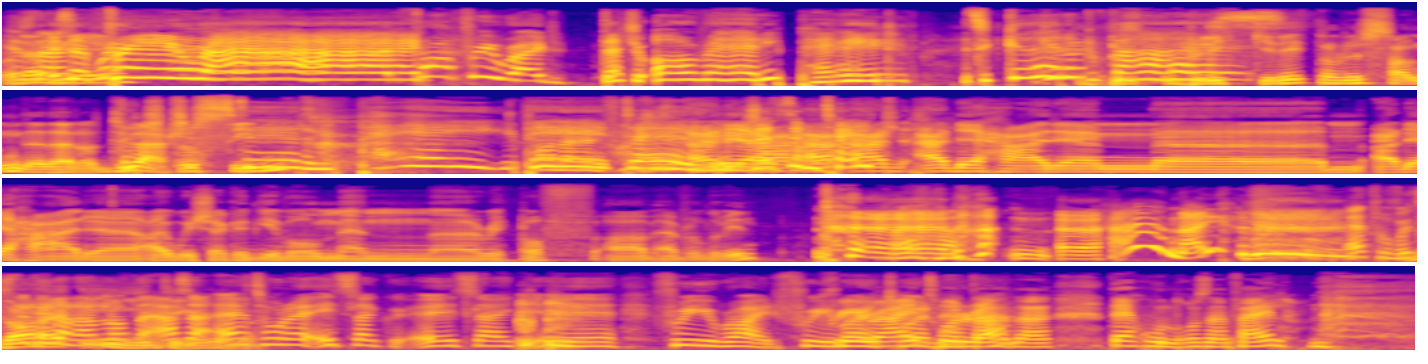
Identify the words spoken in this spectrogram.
It's, that It's a free ride free ride. that you already paid. It's a good advice. Blikket ditt når du sang det der. Du er så sint. Er det Er det, er, er, er det her Er det her uh, I Wish I Could Give All Men uh, rip-off av Avril Lavigne? Eh, Hæ? Nei. Jeg tror faktisk du har den låten. Altså, jeg tror det It's like, it's like uh, free ride. Free, Free ride, ride, tror jeg den det? heter. Det er 100 feil.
